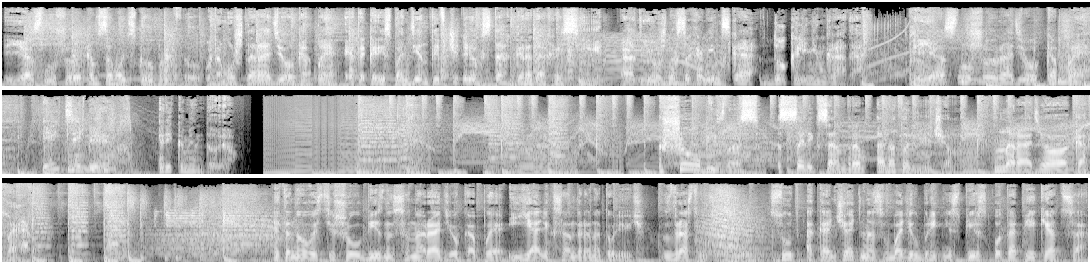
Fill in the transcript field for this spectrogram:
Я слушаю «Комсомольскую правду», потому что «Радио КП» — это корреспонденты в 400 городах России. От Южно-Сахалинска до Калининграда. Я слушаю «Радио КП» и тебе рекомендую. Шоу-бизнес с Александром Анатольевичем на Радио КП. Это новости шоу-бизнеса на Радио КП. И я, Александр Анатольевич. Здравствуйте. Суд окончательно освободил Бритни Спирс от опеки отца.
